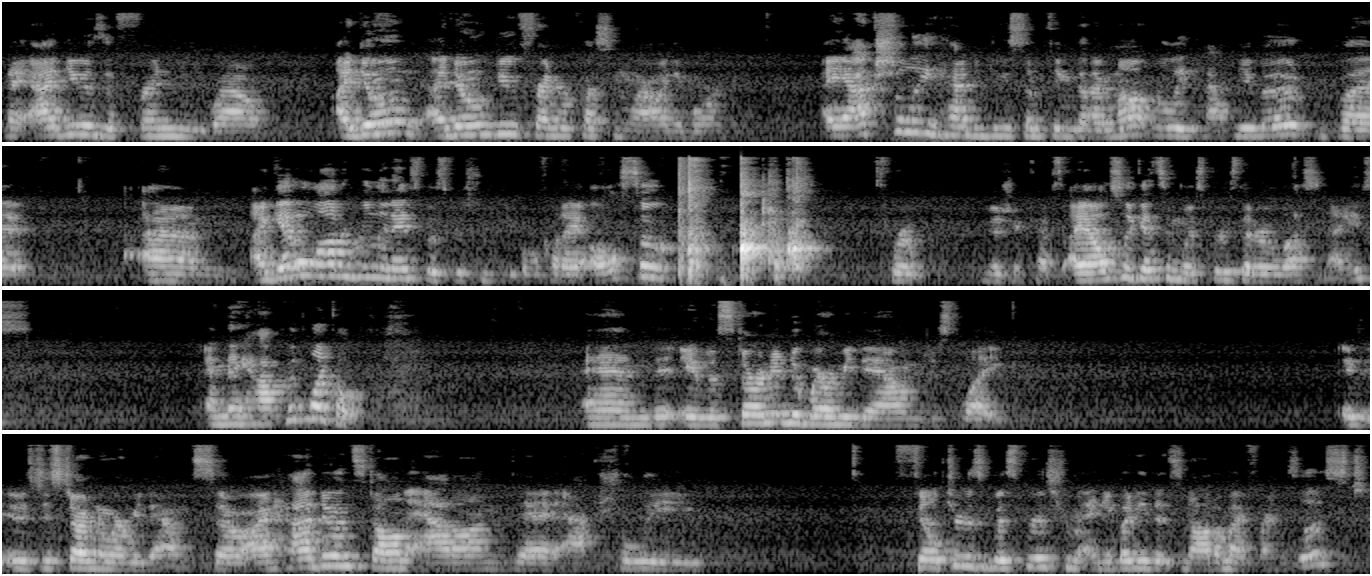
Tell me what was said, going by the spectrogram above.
Can I add you as a friend in WoW? I don't I don't do friend requests in WoW anymore. I actually had to do something that I'm not really happy about, but um, I get a lot of really nice whispers from people, but I also throat mission cups. I also get some whispers that are less nice and they happen like a lot. And it was starting to wear me down, just like it, it was just starting to wear me down. So I had to install an add-on that actually filters whispers from anybody that's not on my friends list.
